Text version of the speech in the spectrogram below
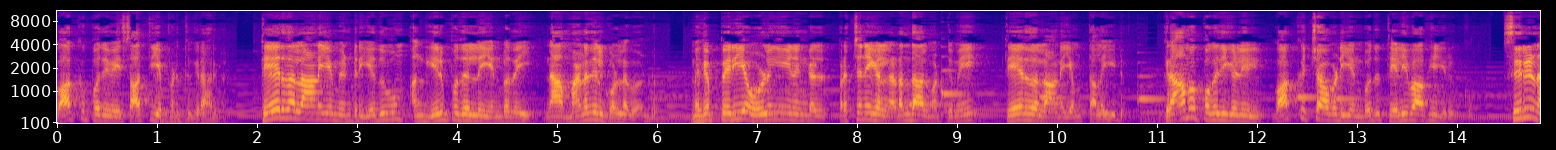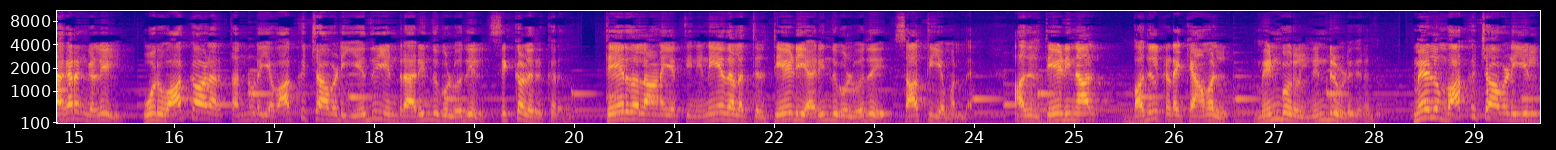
வாக்குப்பதிவை சாத்தியப்படுத்துகிறார்கள். தேர்தல் ஆணையம் என்று எதுவும் அங்கு இருப்பதில்லை என்பதை நாம் மனதில் கொள்ள வேண்டும். மிகப்பெரிய ஒழுங்கீனங்கள் பிரச்சனைகள் நடந்தால் மட்டுமே தேர்தல் ஆணையம் தலையிடும். கிராம பகுதிகளில் வாக்குச்சாவடி என்பது தெளிவாக இருக்கும். சிறு நகரங்களில் ஒரு வாக்காளர் தன்னுடைய வாக்குச்சாவடி எது என்று அறிந்து கொள்வதில் சிக்கல் இருக்கிறது. தேர்தல் ஆணையத்தின் இணையதளத்தில் தேடி அறிந்து கொள்வது சாத்தியமல்ல. அதில் தேடினால் பதில் கிடைக்காமல் மென்பொருள் நின்று விடுகிறது. மேலும் வாக்குச்சாவடியில்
